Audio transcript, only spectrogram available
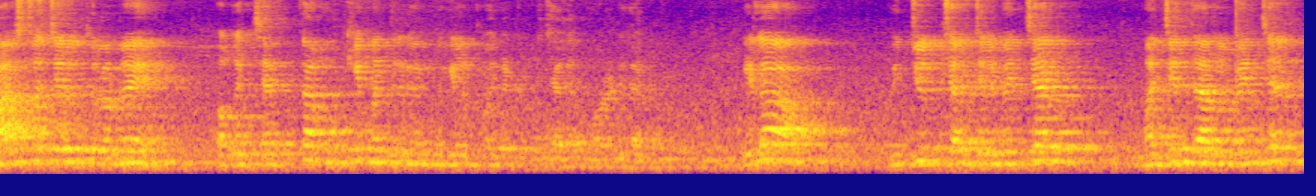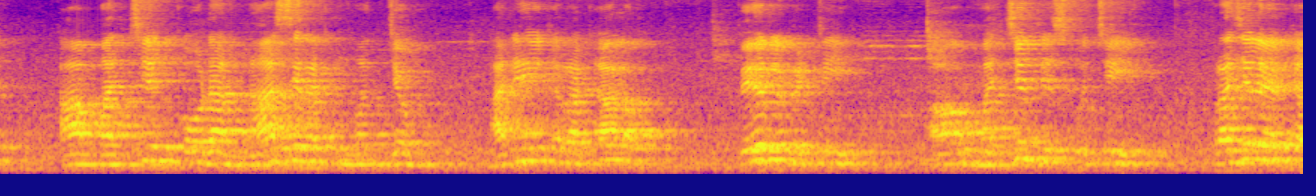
రాష్ట్ర చరిత్రలోనే ఒక చెత్త ముఖ్యమంత్రిగా మిగిలిపోయినటువంటి జగన్మోహన్ రెడ్డి గారు. ఇలా విద్యుత్ ఛార్జీలు పెంచారు మద్యం ధరలు పెంచారు. ఆ మద్యం కూడా నాసిరకం మద్యం అనేక రకాల పేర్లు పెట్టి ఆ మద్యం తీసుకొచ్చి ప్రజల యొక్క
